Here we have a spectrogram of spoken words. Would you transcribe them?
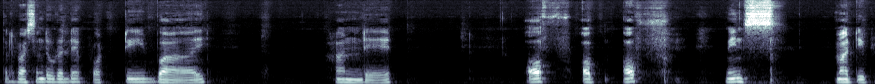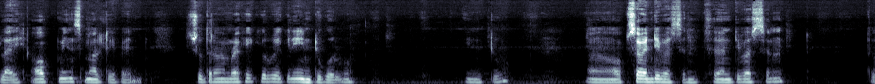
তাহলে পার্সেন্টটা উঠালে forty by hundred of of of means multiply of means multiply সুতরাং আমরা কী করব? এখানে ইন্টু করব। Into of seventy percent seventy percent তো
